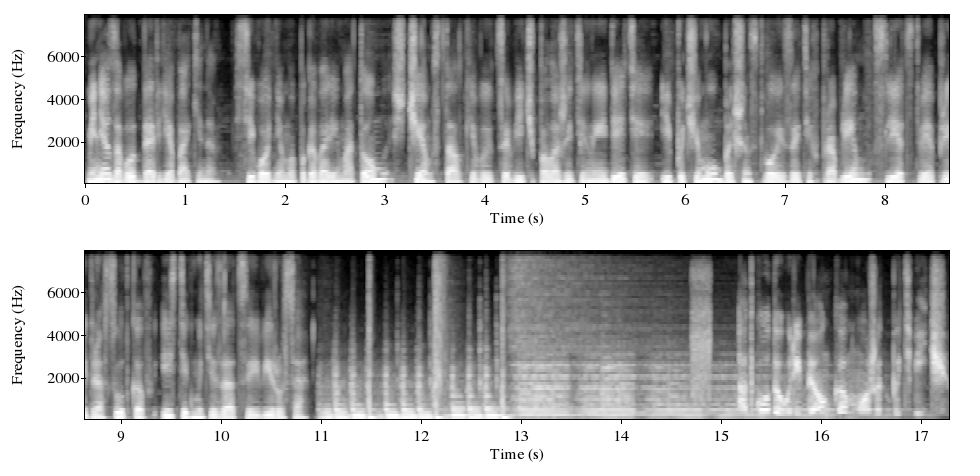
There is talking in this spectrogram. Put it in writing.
Меня зовут Дарья Бакина. Сегодня мы поговорим о том, с чем сталкиваются ВИЧ-положительные дети и почему большинство из этих проблем – следствие предрассудков и стигматизации вируса. Откуда у ребенка может быть ВИЧ?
